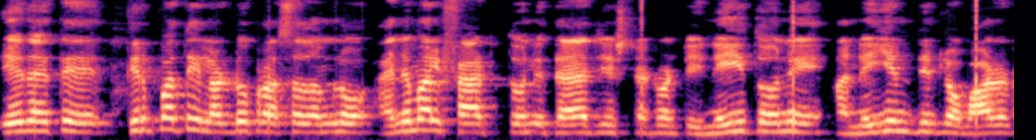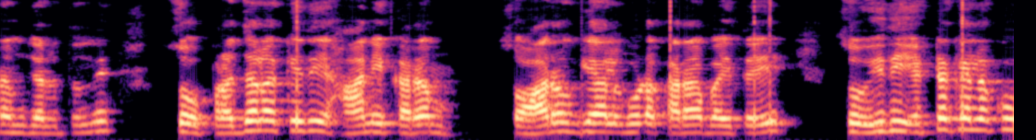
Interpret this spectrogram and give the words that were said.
ఏదైతే తిరుపతి లడ్డు ప్రసాదంలో అనిమల్ ఫ్యాట్ తోని తయారు చేసినటువంటి నెయ్యితోని ఆ నెయ్యిని దీంట్లో వాడటం జరుగుతుంది. సో ప్రజలకు ఇది హానికరం. సో ఆరోగ్యాలు కూడా ఖరాబ్ అవుతాయి సో ఇది ఎట్టకేలకు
